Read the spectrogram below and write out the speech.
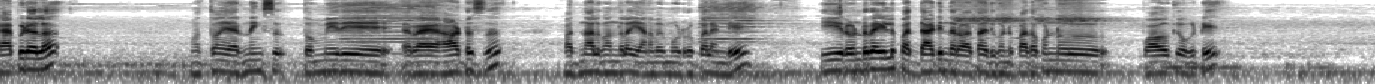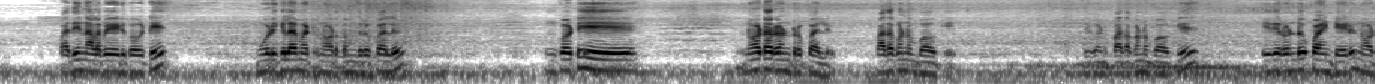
ర్యాపిడోలో మొత్తం ఎర్నింగ్స్ తొమ్మిది ఆర్డర్స్ పద్నాలుగు వందల ఎనభై మూడు రూపాయలండి. ఈ రెండు రైళ్ళు పది దాటిన తర్వాత అదిగోండి పదకొండు పావుకి ఒకటి పది నలభై ఏడుకి ఒకటి మూడు కిలోమీటర్ నూట తొమ్మిది రూపాయలు. ఇంకోటి నూట రెండు రూపాయలు పదకొండు బావుకి ఇదిగోండి పదకొండు బావుకి ఇది రెండు పాయింట్ ఏడు నూట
